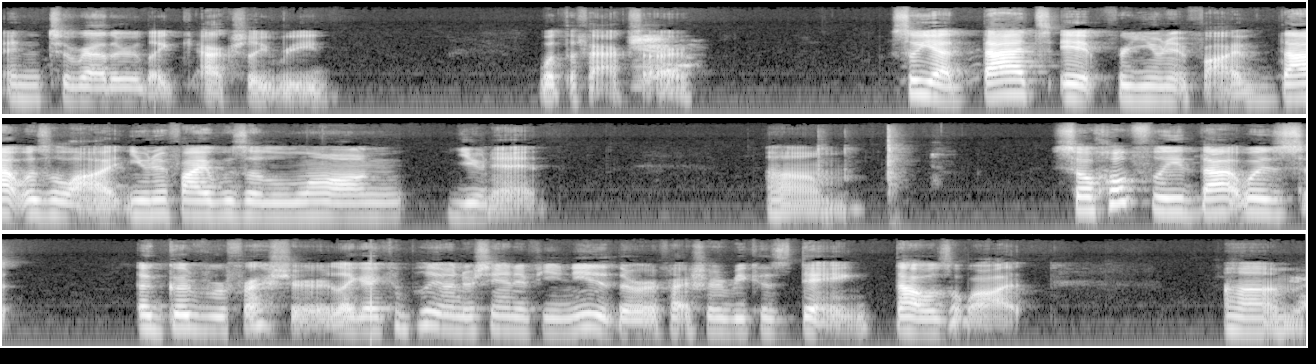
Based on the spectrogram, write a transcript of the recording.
and to rather like actually read what the facts Yeah. are so yeah that's it for unit 5 that was a lot unit 5 was a long unit um so hopefully that was a good refresher like i completely understand if you needed the refresher because dang that was a lot um Yeah.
